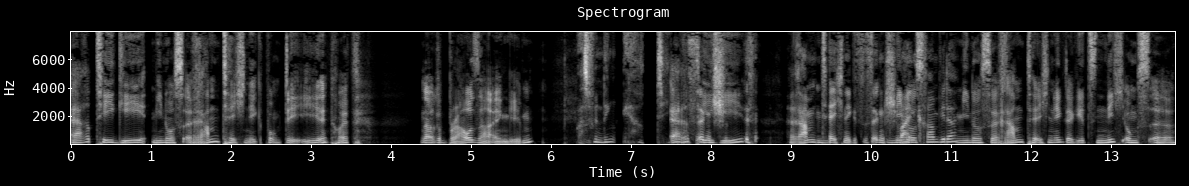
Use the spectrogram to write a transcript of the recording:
rtg-ramtechnik.de in eure, in eure Browser eingeben. Was für ein Ding? RT. rtg RAM-Technik, ist das irgendein Schweinkram wieder? minus RAM-Technik, da geht's nicht ums, äh,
